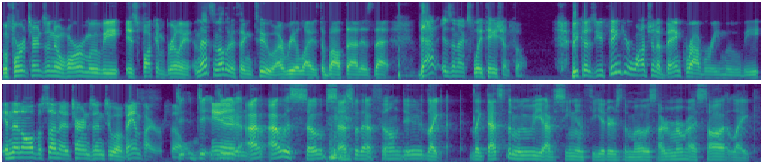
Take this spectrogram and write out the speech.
before it turns into a horror movie is fucking brilliant and that's another thing too i realized about that is that that is an exploitation film because you think you're watching a bank robbery movie and then all of a sudden it turns into a vampire film Dude, dude, And- I, I was so obsessed with that film, dude. Like, like that's the movie I've seen in theaters the most. I remember I saw it like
